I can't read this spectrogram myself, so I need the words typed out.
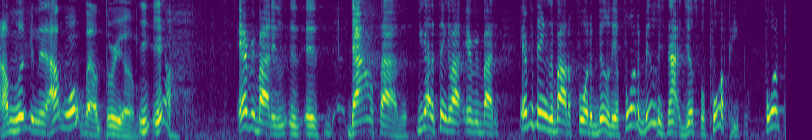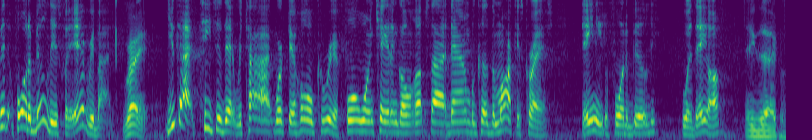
I'm looking at. I want about three of them. Yeah. Everybody is, is downsizers. You got to think about everybody. Everything's about affordability. Affordability is not just for poor people. Affordability is for everybody. Right. You got teachers that retired, worked their whole career, 401k done gone upside down because the market's crashed. They need affordability where they are. Exactly.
